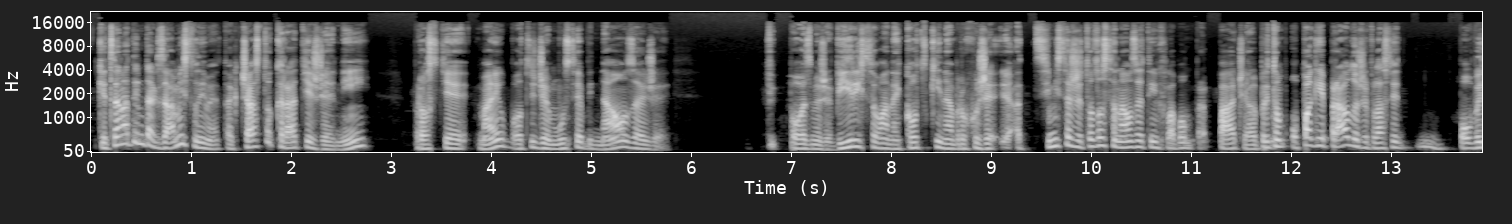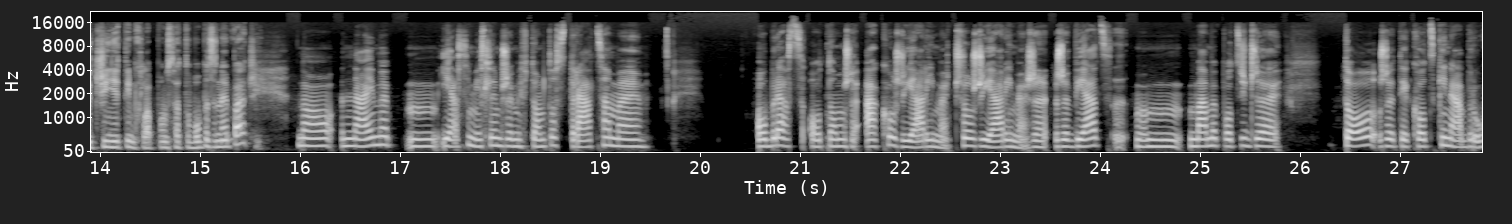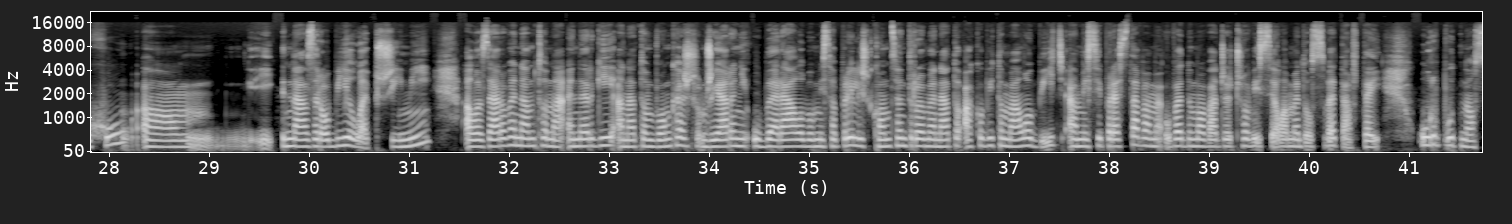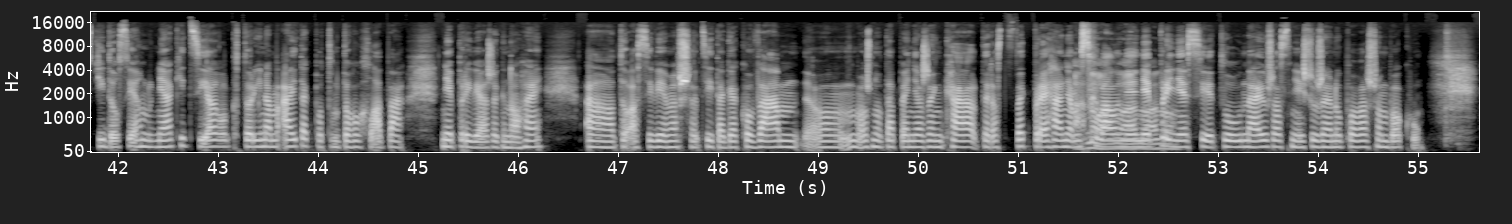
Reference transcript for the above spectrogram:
keď sa nad tým tak zamyslíme, tak častokrát tie ženy proste majú pocit, že musia byť naozaj, že povedzme, že vyrysované kocky na bruchu, že ja si myslím, že toto sa naozaj tým chlapom páči, ale pritom opak je pravda, že vlastne po väčšine tým chlapom sa to vôbec nepáči. No najmä mm, ja si myslím, že my v tomto strácame obraz o tom, že ako žiarime, čo žiarime, že, že viac um, máme pocit, že to, že tie kocky na bruchu um, nás robí lepšími, ale zároveň nám to na energii a na tom vonkajšom žiarení uberá, lebo my sa príliš koncentrujeme na to, ako by to malo byť a my si prestávame uvedomovať, že čo vysielame do sveta v tej urputnosti dosiahnuť nejaký cieľ, ktorý nám aj tak potom toho chlapa nepriviaže k nohe. A to asi vieme všetci, tak ako vám možno tá peňaženka, teraz to tak preháňam ano, schválne, ano, ano, neprinesie tú najúžasnejšiu ženu po vašom boku.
